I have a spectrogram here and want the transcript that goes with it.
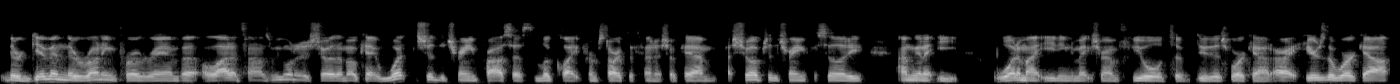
they're given their running program, but a lot of times we wanted to show them, okay, what should the training process look like from start to finish? Okay, I'm, I show up to the training facility, I'm going to eat. What am I eating to make sure I'm fueled to do this workout? All right, here's the workout.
